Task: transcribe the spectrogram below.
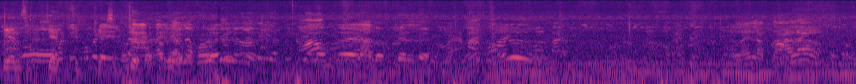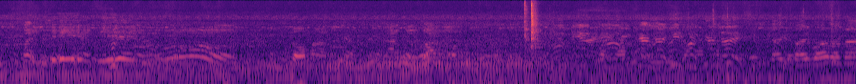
เกมสิบเจ็ดสิบเจ็ดสิบเจ็บครับพี่อย่าลยเล่นเลย อะไร ยับตาแล้วไปดิดิโอ้โหมาตั้งใจฟัง ไปไว้แล้วนะ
